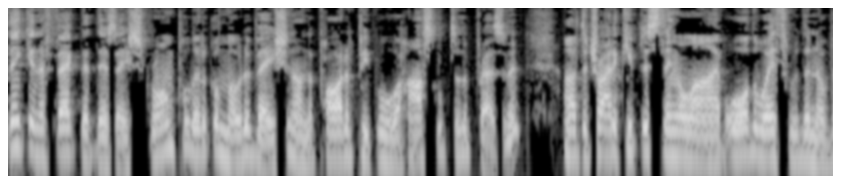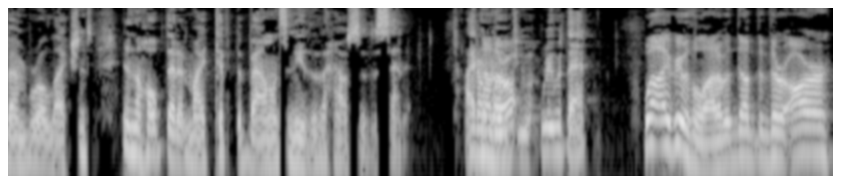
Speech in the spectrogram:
think, in effect, that there's a strong political motivation on the part of people who are hostile to the president uh, to try to keep this thing alive all the way through the November elections in the hope that it might tip the balance in either the House or the Senate. I don't now, know if you agree with that. Well, I agree with a lot of it. There are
